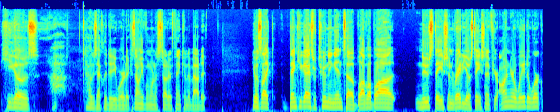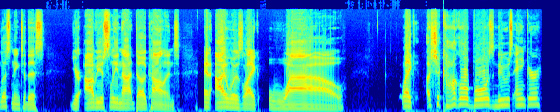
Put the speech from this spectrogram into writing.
he goes, ah, how exactly did he word it? Because I don't even want to stutter thinking about it. He was like, "Thank you guys for tuning in to blah blah blah news station, radio station. If you're on your way to work listening to this, you're obviously not Doug Collins." And I was like, "Wow." Like a Chicago Bulls news anchor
